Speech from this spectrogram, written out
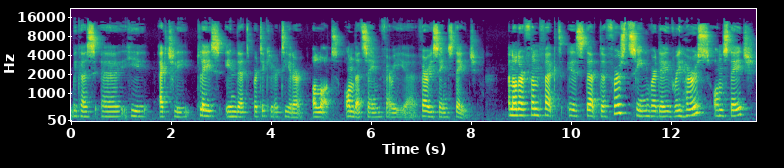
because uh, he actually plays in that particular theater a lot on that same very uh, very same stage. Another fun fact is that the first scene where they rehearse on stage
